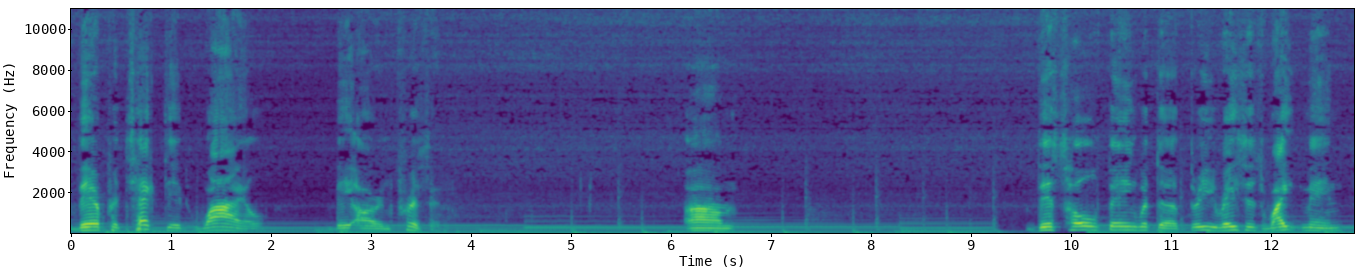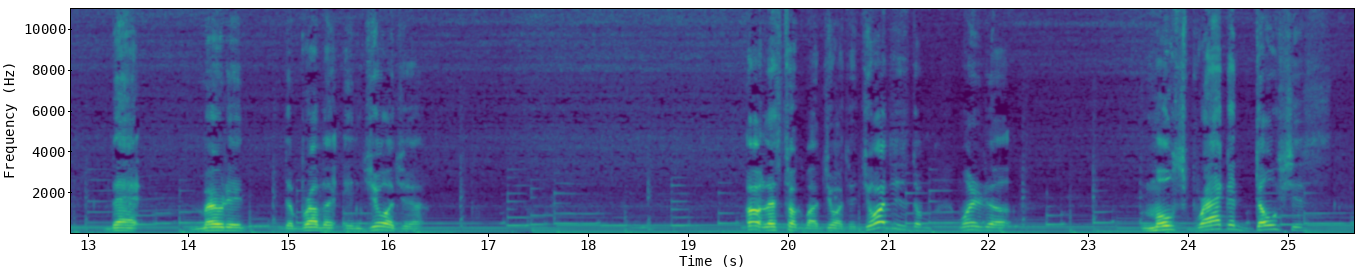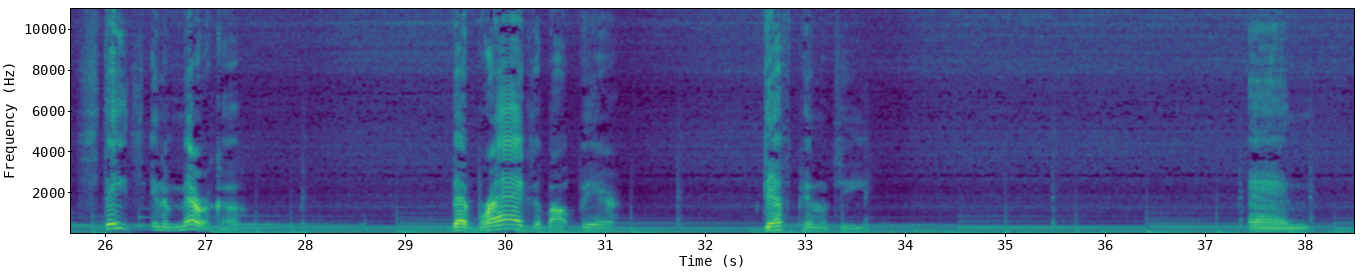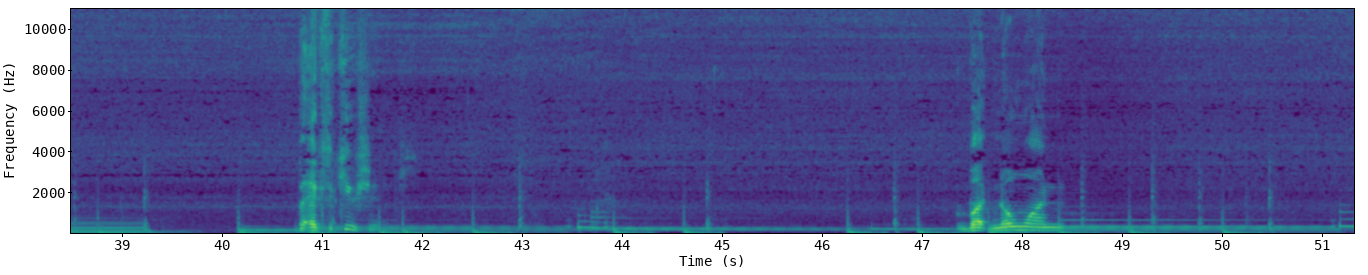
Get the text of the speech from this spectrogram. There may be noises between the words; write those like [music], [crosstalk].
they're protected while they are in prison. Um, this whole thing with the three racist white men that murdered the brother in Georgia. Oh, let's talk about Georgia. Georgia is the one of the most braggadocious states in America that brags about their death penalty and the executions. But no one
